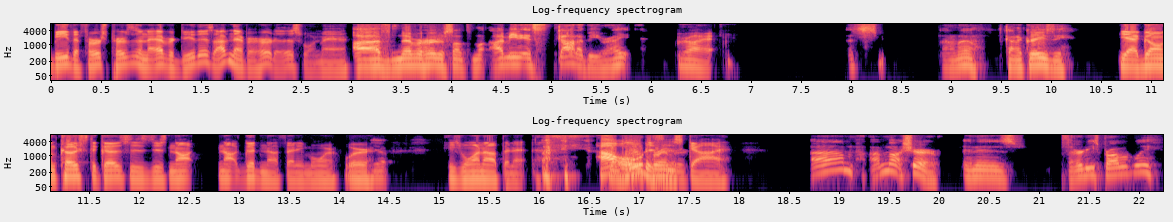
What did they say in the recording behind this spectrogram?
be the first person to ever do this? I've never heard of this one, man. I've never heard of something. I mean, it's got to be right. Right. That's I don't know. It's kind of crazy. Yeah, going coast to coast is just not not good enough anymore. Where Yep. he's one up in it. How old is this guy? Um, I'm not sure. In his 30s, probably.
